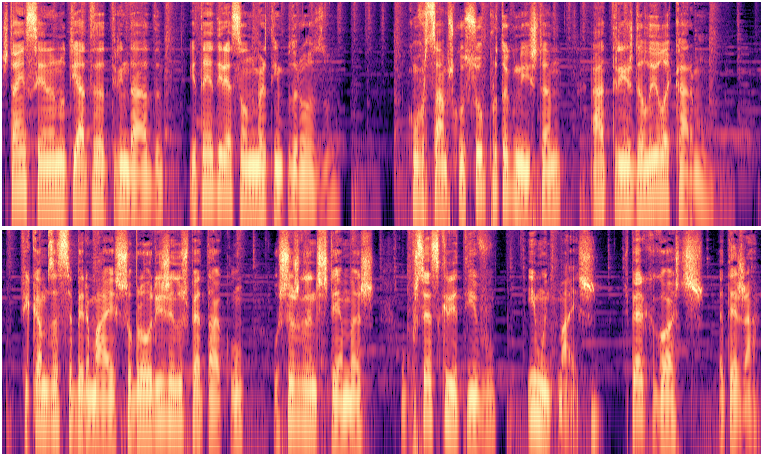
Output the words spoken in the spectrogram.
está em cena no Teatro da Trindade e tem a direção de Martim Pedroso. Conversámos com a sua protagonista, a atriz Dalila Carmo. Ficamos a saber mais sobre a origem do espetáculo, os seus grandes temas, o processo criativo e muito mais. Espero que gostes. Até já.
